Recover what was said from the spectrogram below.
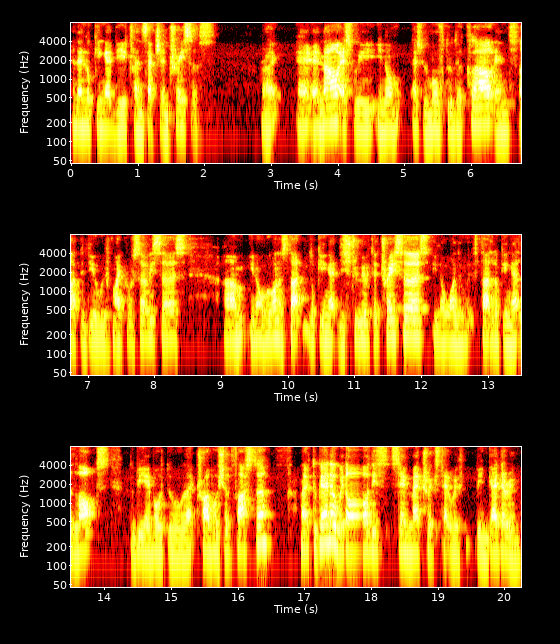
and then looking at the transaction traces. Right. And, and now, as we you know, as we move to the cloud and start to deal with microservices, um, you know, we want to start looking at distributed traces. You know, want to start looking at logs to be able to like troubleshoot faster, right? Together with all these same metrics that we've been gathering,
